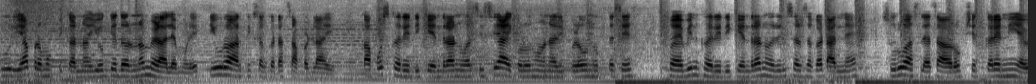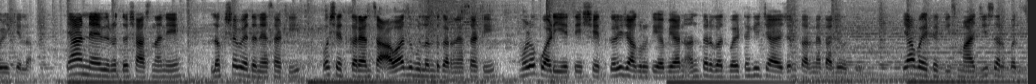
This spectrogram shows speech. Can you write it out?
तूर या प्रमुख पिकांना योग्य दर न मिळाल्यामुळे तीव्र आर्थिक संकटात सापडला आहे. कापूस खरेदी केंद्रांवर सी सी आयकडून होणारी पिळवणूक तसेच सोयाबीन खरेदी केंद्रांवरील सरसकट अन्याय सुरू असल्याचा आरोप शेतकऱ्यांनी यावेळी केला. या अन्यायाविरुद्ध शासनाने लक्ष वेधण्यासाठी व शेतकऱ्यांचा आवाज बुलंद करण्यासाठी मुळकवाडी येथे शेतकरी जागृती अभियान अंतर्गत बैठकीचे आयोजन करण्यात आले होते. या बैठकीस माजी सरपंच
